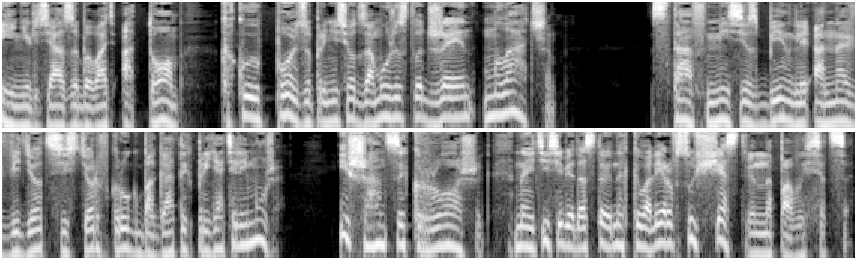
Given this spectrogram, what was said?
И нельзя забывать о том, какую пользу принесет замужество Джейн младшим. Став миссис Бингли, она введет сестер в круг богатых приятелей мужа. И шансы крошек найти себе достойных кавалеров существенно повысятся.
